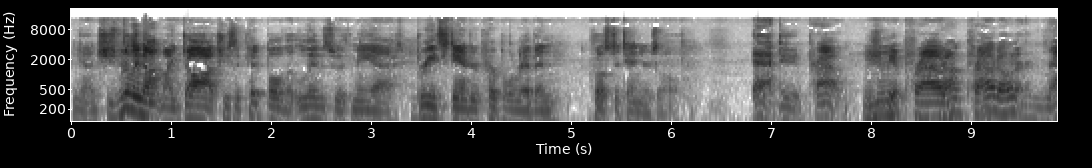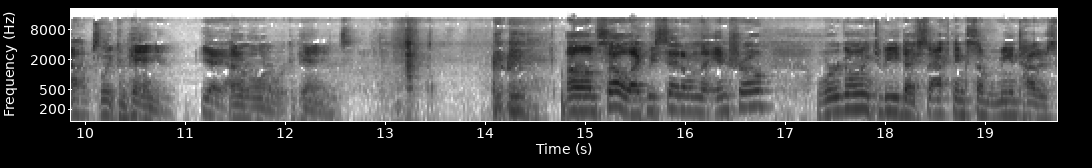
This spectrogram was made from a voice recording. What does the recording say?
Yeah, and she's really not my dog. She's a pit bull that lives with me. Uh, breed standard purple ribbon, close to ten years old. Yeah, dude, proud. You should be a proud proud, owner. Yeah, absolutely companion. Yeah, yeah. I don't own her. We're companions. Um, so, like we said on the intro, we're going to be dissecting some of me and Tyler's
